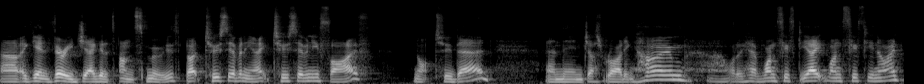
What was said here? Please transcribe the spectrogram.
Uh, again, very jagged, it's unsmooth, but 278, 275, not too bad. And then just riding home, uh, what do we have? 158, 159.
